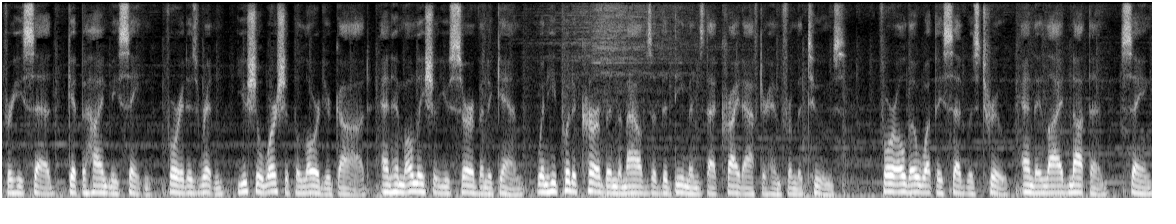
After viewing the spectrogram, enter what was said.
For he said, Get behind me Satan, for it is written, You shall worship the Lord your God, and him only shall you serve and again, when he put a curb in the mouths of the demons that cried after him from the tombs. For although what they said was true, and they lied not then, saying,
